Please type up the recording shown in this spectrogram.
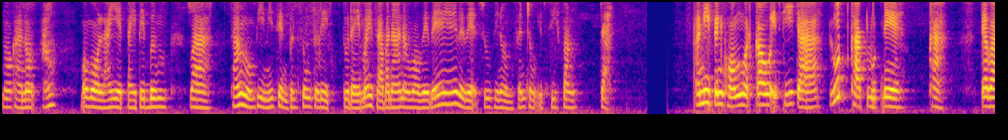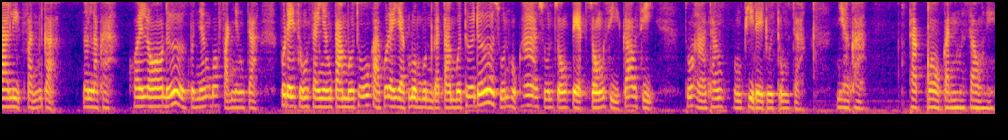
เนาะค่ะเนาะเอ้าบ่บ่หลายใหญ่ไปไปเบิ่งว่าทั้งหลวงพี่มีเส้นเพิ่นส่งตัวเลขตัวใดไม่สาบานานางเว่าเว้ๆเว้ๆสู่พี่น้องแฟนช่อง FC ฟังจ้ะอันนี้เป็นของงวดเก่าเอฟซีจ๋าลุดคักหลุดแน่ค่ะ แต่ว่าหลีกฝันกะนั่นล่ะค่ะ คอยรอเด้อเป็นยังบ่ฝันยังจ้ะผู้ใดสงสัยยังตามเบอร์โทรค่ะ ผู้ใดอยากรวมบุญก็ตามเบอร์โทรเด้อ0 6 5 0 2 8 2 4 9 4โทรหาทางหลวงพี่ได้โดยตรงจ้ะเนี่ยค่ะ ทักเว้ากันเมื้อเช้านี่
